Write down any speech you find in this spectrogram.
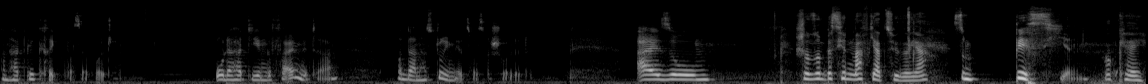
Und hat gekriegt, was er wollte. Oder hat dir einen Gefallen getan. Und dann hast du ihm jetzt was geschuldet. Also, Schon so ein bisschen Mafia-Züge, ja? so ein bisschen. Okay.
